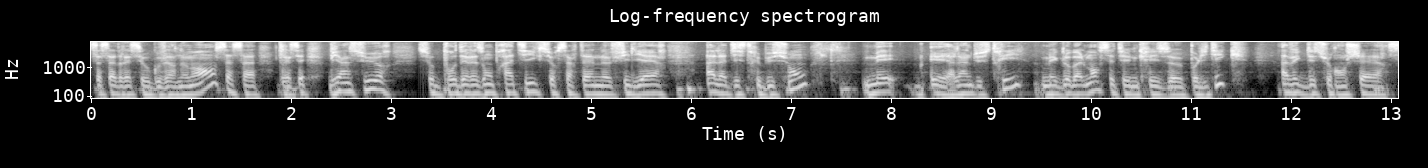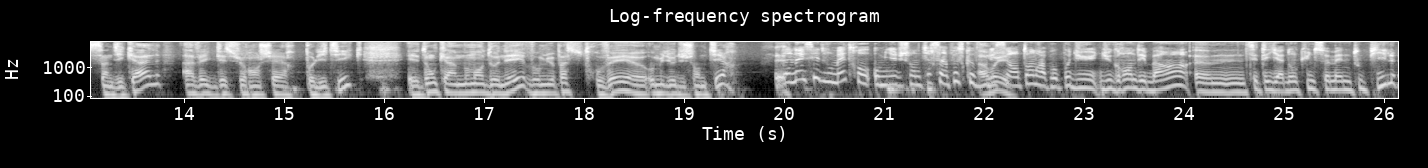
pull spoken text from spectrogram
Ça s'adressait au gouvernement, ça s'adressait, bien sûr, pour des raisons pratiques, sur certaines filières, à la distribution, mais, et à l'industrie, mais globalement, c'était une crise politique avec des surenchères syndicales, avec des surenchères politiques. Et donc, à un moment donné, vaut mieux pas se trouver euh, au milieu du champ de tir. On a essayé de vous mettre au, au milieu du champ de tir. C'est un peu ce que vous Ah laissez oui. entendre à propos du, du grand débat. Euh, C'était il y a donc une semaine tout pile,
